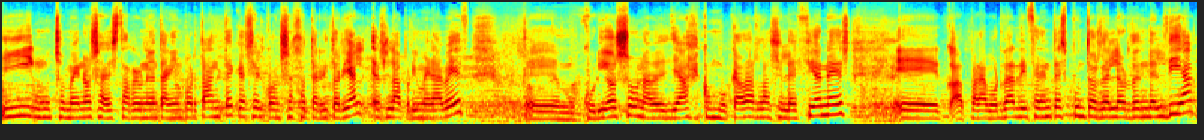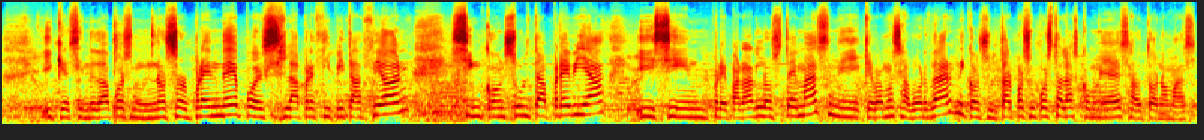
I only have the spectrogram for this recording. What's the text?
y mucho menos a esta reunión tan importante que es el Consejo Territorial. Es la primera vez, eh, curioso, una vez ya convocadas las elecciones eh, para abordar diferentes puntos del orden del día y que sin duda pues, nos sorprende pues, la precipitación sin consulta previa y sin preparar los temas ni que vamos a abordar ni consultar por supuesto a las comunidades autónomas.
